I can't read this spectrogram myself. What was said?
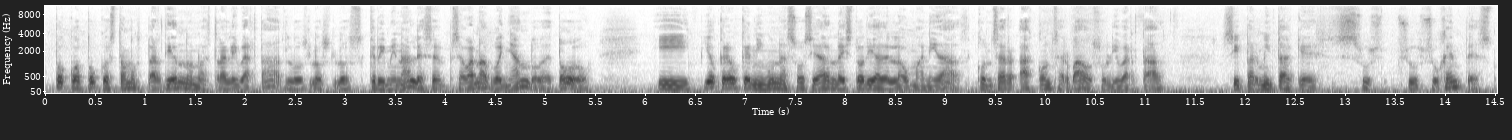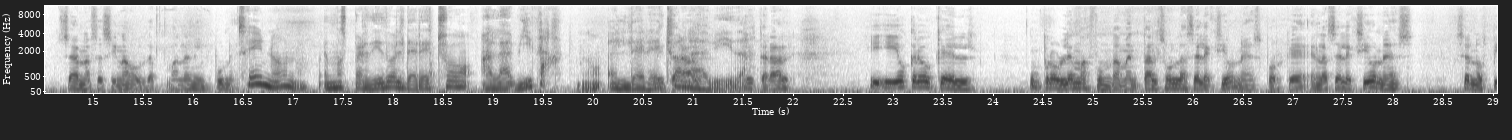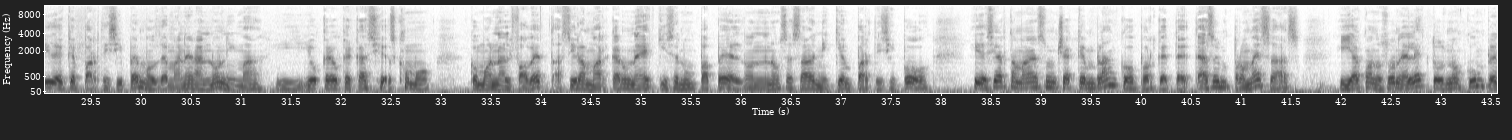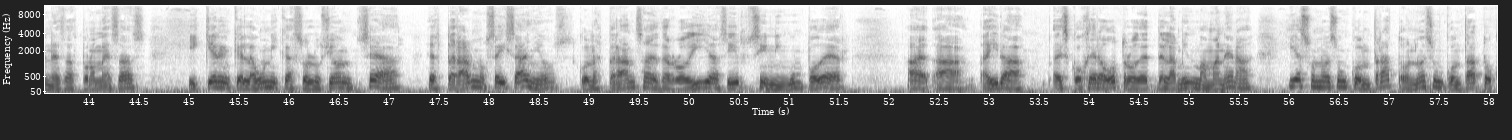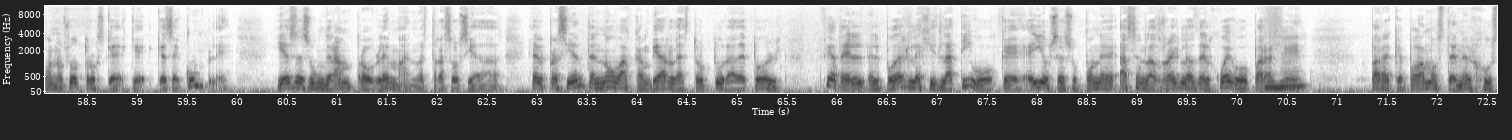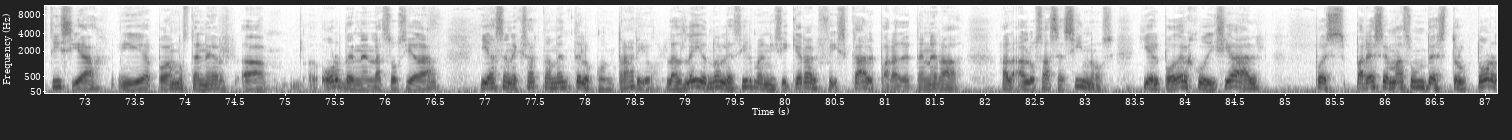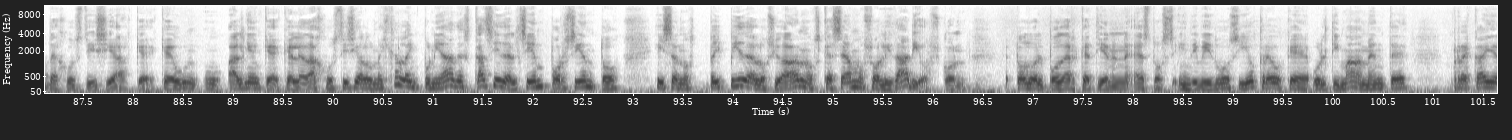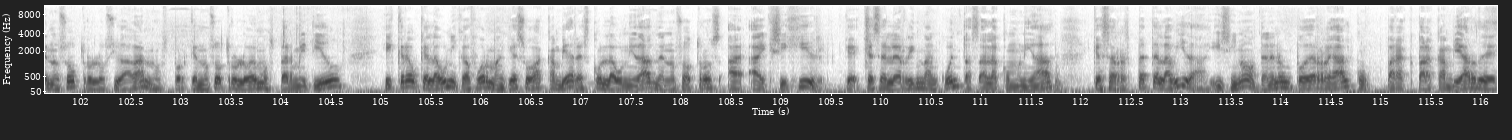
poco a poco estamos perdiendo nuestra libertad. Los, los, los criminales se, se, van adueñando de todo. Y yo creo que ninguna sociedad en la historia de la humanidad ha conservado su libertad si permita que sus, sus, gentes sean asesinados de manera impune. Sí, no, no. Hemos perdido el derecho a la vida, ¿no? El derecho a la vida. Literal. Y, y yo creo que el, un problema fundamental son las elecciones, porque en las elecciones se nos pide que participemos de manera anónima y yo creo que casi es como, como analfabetas, ir a marcar una X en un papel donde no se sabe ni quién participó y de cierta manera es un cheque en blanco porque te, te hacen promesas y ya cuando son electos no cumplen esas promesas y quieren que la única solución sea esperarnos seis años con la esperanza de de rodillas ir sin ningún poder a, a, ir a, escoger a otro de, la misma manera y eso no es un contrato, no es un contrato con nosotros que, que, se cumple. Y ese es un gran problema en nuestra sociedad. El presidente no va a cambiar la estructura de todo el, fíjate, el, poder legislativo, que ellos se supone hacen las reglas del juego para que para que podamos tener justicia y eh, podamos tener ah, orden en la sociedad y hacen exactamente lo contrario. Las leyes no le sirven ni siquiera al fiscal para detener a, a los asesinos y el poder judicial pues parece más un destructor de justicia que, que un, alguien que, que, le da justicia a los mexicanos. La impunidad es casi del 100% y se nos pide a los ciudadanos que seamos solidarios con todo el poder que tienen estos individuos y yo creo que últimamente recae en nosotros los ciudadanos, porque nosotros lo hemos permitido y creo que la única forma en que eso va a cambiar es con la unidad de nosotros a, exigir que, que, se le rindan cuentas a la comunidad, que se respete la vida y si no, tener un poder real para, para cambiar de,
